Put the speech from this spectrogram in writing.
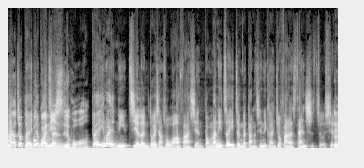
你要就对，不管你死活，对，因为你接了，你都会想说我要发现动，那你这一整个档期，你可能就发了三十折现动，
